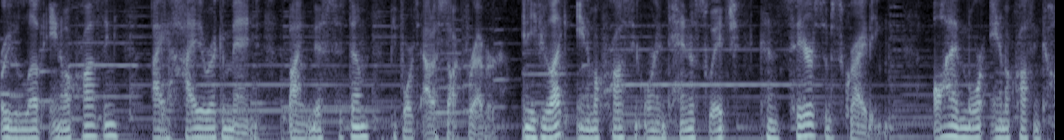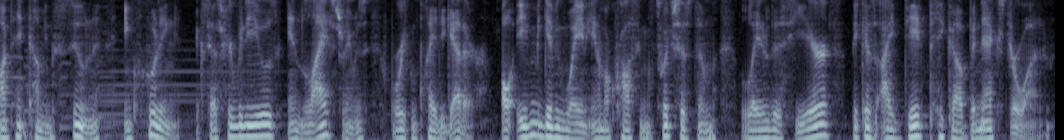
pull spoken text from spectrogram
or you love Animal Crossing, I highly recommend buying this system before it's out of stock forever. And if you like Animal Crossing or Nintendo Switch, consider subscribing. I'll have more Animal Crossing content coming soon, including accessory videos and live streams where we can play together. I'll even be giving away an Animal Crossing Switch system later this year because I did pick up an extra one.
